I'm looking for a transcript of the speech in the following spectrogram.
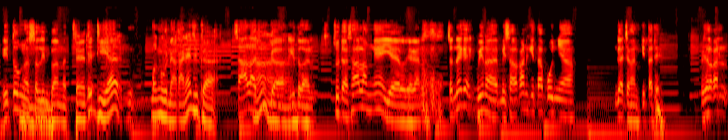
itu ngeselin Hmm. banget. Dan itu dia menggunakannya juga salah Ah. juga gitu kan. Sudah salah ngeyel ya kan. Contohnya kayak gimana misalkan kita punya enggak jangan kita deh misalkan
